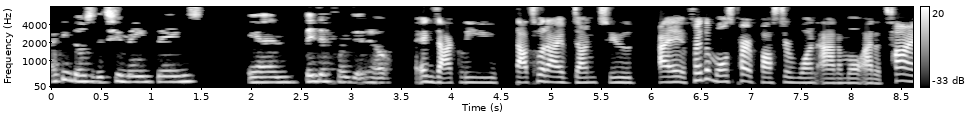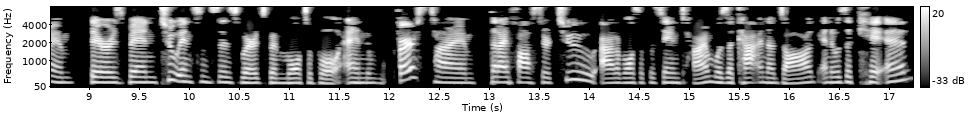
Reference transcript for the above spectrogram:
I think those are the two main things, and they definitely did help. Exactly. That's what I've done too. I, for the most part, foster one animal at a time. There's been two instances where it's been multiple. And first time that I fostered two animals at the same time was a cat and a dog, and it was a kitten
